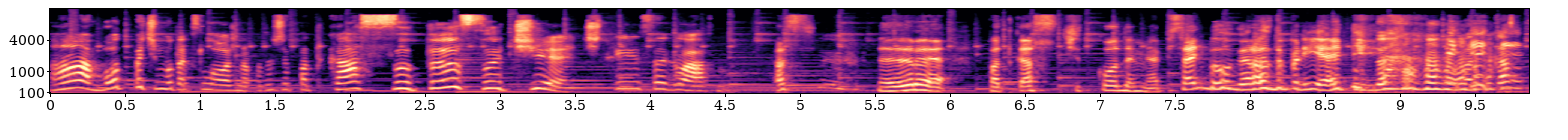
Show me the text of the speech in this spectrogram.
А, вот почему так сложно, потому что подкаст с Т, с Ч. Четыре согласных. Подкаст, с чит-кодами. А писать было гораздо приятнее. Да. Подкаст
